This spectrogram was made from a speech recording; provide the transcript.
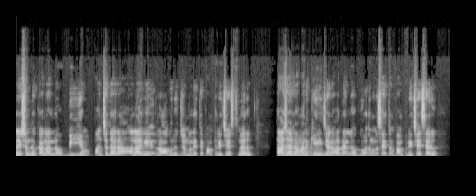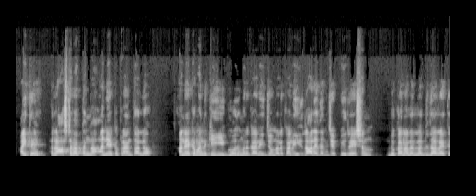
రేషన్ దుకాణాల్లో బియ్యం పంచదార అలాగే రాగులు జొన్నలు అయితే పంపిణీ చేస్తున్నారు. తాజాగా మనకి జనవరి నెలలో గోధుమలు సైతం పంపిణీ చేశారు. అయితే రాష్ట్ర వ్యాప్తంగా అనేక ప్రాంతాల్లో అనేక మందికి ఈ గోధుమలు కానీ జొన్నలు కానీ రాలేదని చెప్పి రేషన్ దుకాణాల్లో లబ్ధిదారులు అయితే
